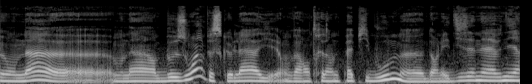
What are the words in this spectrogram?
on a euh, on a un besoin parce que là on va rentrer dans le papy boom dans les dix années à venir.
